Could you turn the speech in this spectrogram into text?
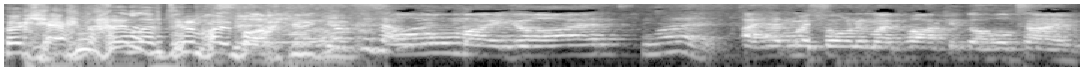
okay, I thought I left it in my pocket again. Oh my god. What? I had my phone in my pocket the whole time.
